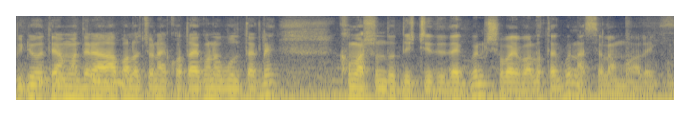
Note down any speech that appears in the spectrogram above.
ভিডিওতে আমাদের আলাপ আলোচনায় কথা কোনো ভুল থাকলে ক্ষমা সুন্দর দৃষ্টিতে দেখবেন। সবাই ভালো থাকবেন। আসসালামু আলাইকুম।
